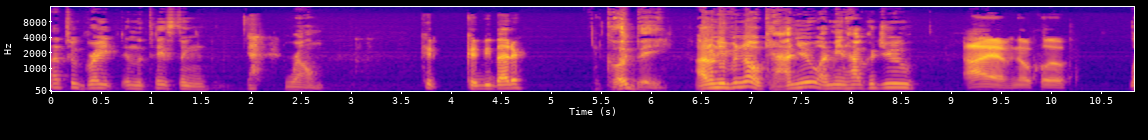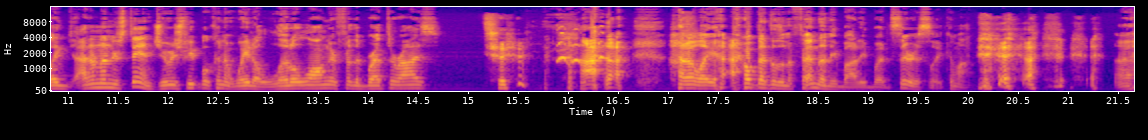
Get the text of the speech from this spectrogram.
not too great in the tasting realm. Could Could be better. Could be. I don't even know. Can you? I mean, how could you? I have no clue. Like, I don't understand. Jewish people couldn't wait a little longer for the bread to rise. I don't like. I hope that doesn't offend anybody, but seriously, come on. Uh,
